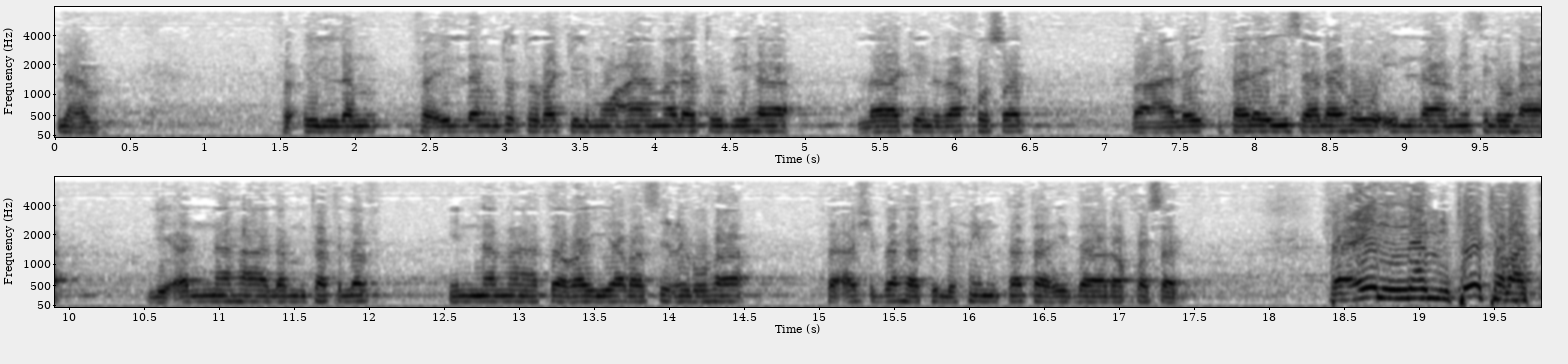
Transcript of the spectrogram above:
نعم. فإن لم, فإن لم تترك المعاملة بها لكن رخصت فعلي فليس له إلا مثلها لأنها لم تتلف إنما تغير سعرها فأشبهت الحنطة إذا رخصت. فإن لم تترك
